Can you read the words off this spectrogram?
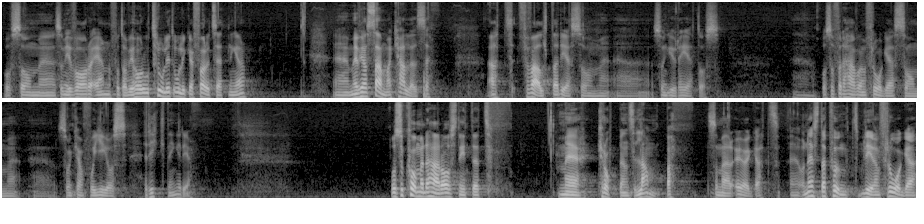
Och som, som vi var och en får ta. Vi har otroligt olika förutsättningar. Eh, men vi har samma kallelse. Att förvalta det som, eh, som Gud har gett oss. Eh, och så får det här vara en fråga som, som kan få ge oss riktning i det. Och så kommer det här avsnittet med kroppens lampa som är ögat. Och nästa punkt blir en fråga,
